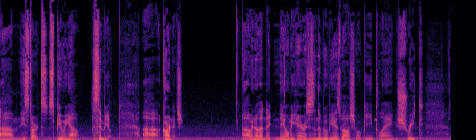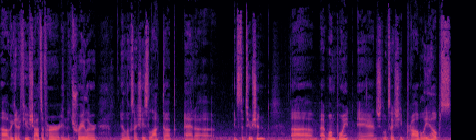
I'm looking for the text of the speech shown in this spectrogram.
um, he starts spewing out the symbiote, uh, Carnage. Uh, we know that Naomie Harris is in the movie as well. She will be playing Shriek. Uh, we get a few shots of her in the trailer. It looks like she's locked up at a institution um, at one point, and she looks like she probably helps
